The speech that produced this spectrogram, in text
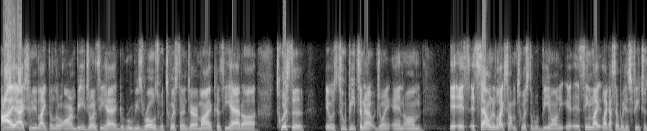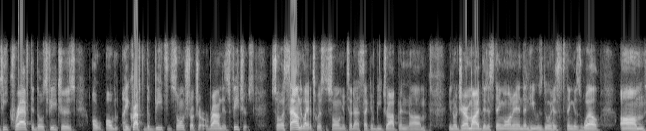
I actually like the little R and B joints he had, the Ruby's Rose with Twista and Jeremiah, because he had uh Twista. It was two beats in that joint, and um, it it, it sounded like something Twista would be on. It, it seemed like, like I said, with his features, he crafted those features. Oh, he crafted the beats and song structure around his features. So it sounded like a Twista song until that second beat drop, and um, you know Jeremiah did his thing on it, and then he was doing his thing as well. Um,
